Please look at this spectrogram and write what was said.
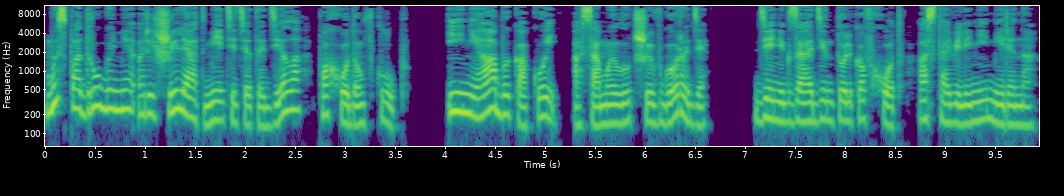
мы с подругами решили отметить это дело походом в клуб. И не абы какой, а самый лучший в городе. Денег за один только вход оставили немерено.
